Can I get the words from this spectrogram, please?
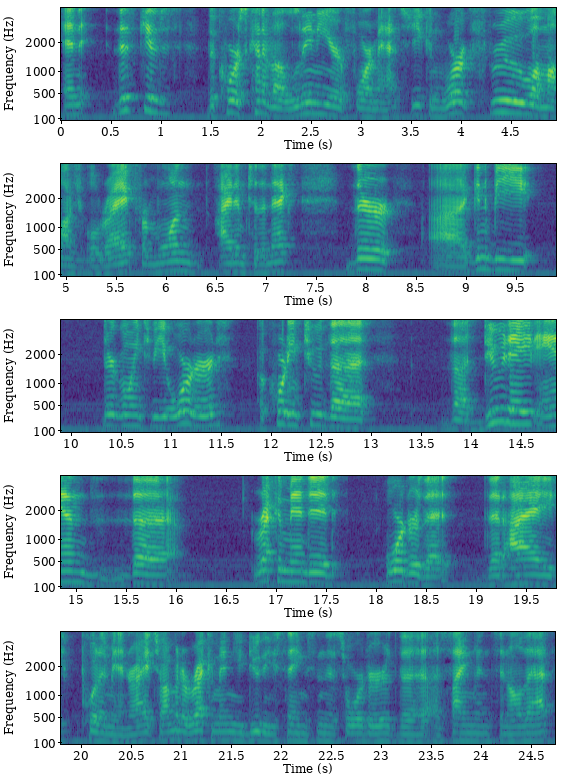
and this gives the course kind of a linear format, so you can work through a module, right, from one item to the next. They're uh, going to be they're going to be ordered according to the the due date and the recommended order that that I put them in, right? So I'm going to recommend you do these things in this order, the assignments and all that.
